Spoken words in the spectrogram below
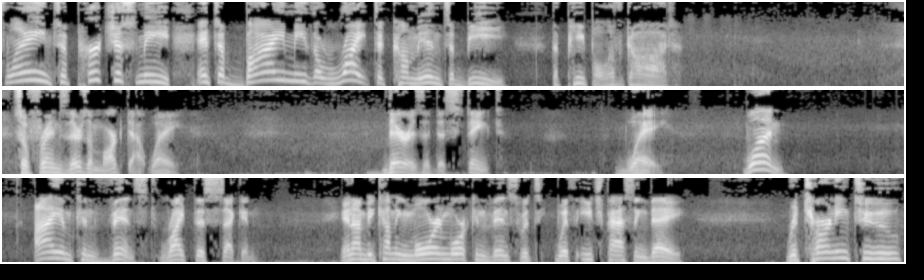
slain to purchase me and to buy me the right to come in to be the people of God. So, friends, there's a marked out way. There is a distinct way. One, I am convinced right this second, and I'm becoming more and more convinced with, with each passing day, returning to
